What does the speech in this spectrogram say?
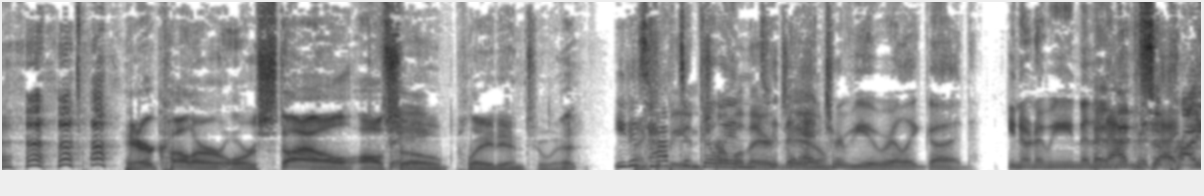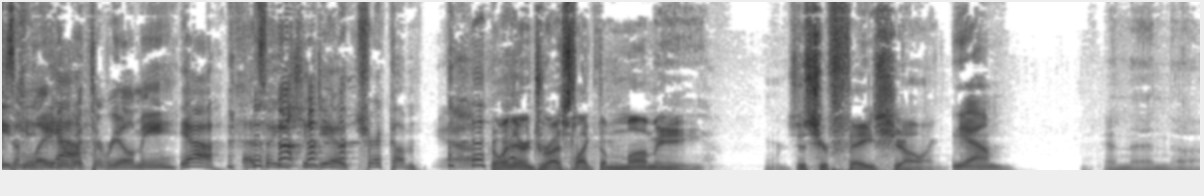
Hair color or style also played into it. You just I have to in go into there, the too. interview really good. You know what I mean? And then and after then that, surprise them can- later yeah. with the real me. Yeah, that's what you should do. Trick them. Go in there dressed like the mummy, just your face showing, Yeah. and then uh,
